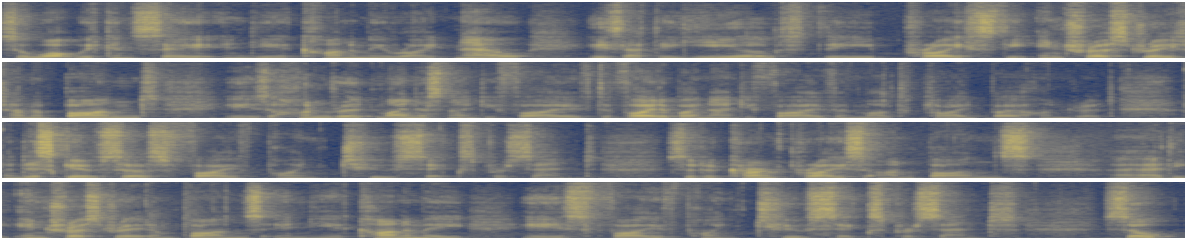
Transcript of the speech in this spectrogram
So what we can say in the economy right now is that the yield, the price, the interest rate on a bond is 100 minus 95 divided by 95 and multiplied by 100. And this gives us 5.26%. So the current price on bonds, uh, the interest rate on bonds in the economy is 5.26%. So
